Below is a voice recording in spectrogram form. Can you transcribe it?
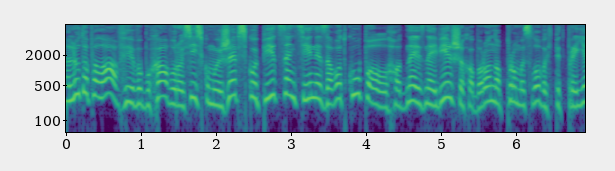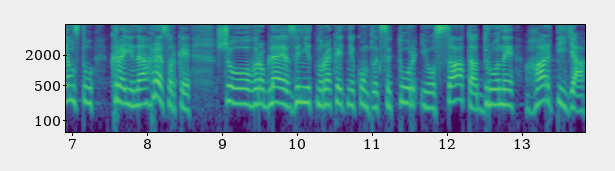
Люто палав і вибухав у російському Іжевську підсанкційний завод Купол, одне із найбільших оборонно-промислових підприємств країни-агресорки, що виробляє зенітно-ракетні комплекси Тор і Оса та дрони Гарпія.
